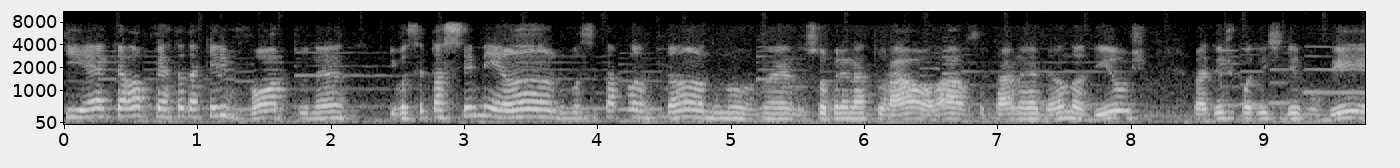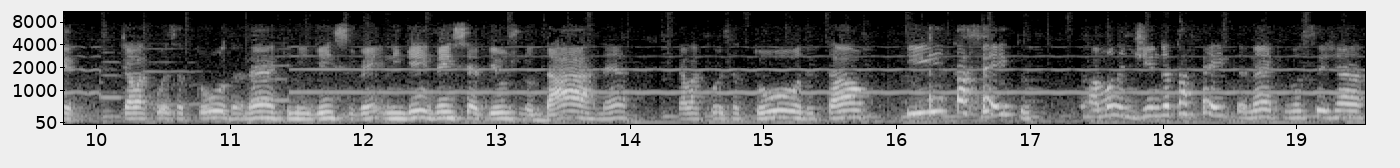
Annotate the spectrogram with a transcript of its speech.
que é aquela oferta daquele voto, né? E você está semeando, você está plantando no, né, no sobrenatural lá, você está né, dando a Deus, para Deus poder te devolver, aquela coisa toda, né? Que ninguém, se ven ninguém vence a Deus no dar, né? Aquela coisa toda e tal. E tá feito. A mandinga tá feita, né? Que você já.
